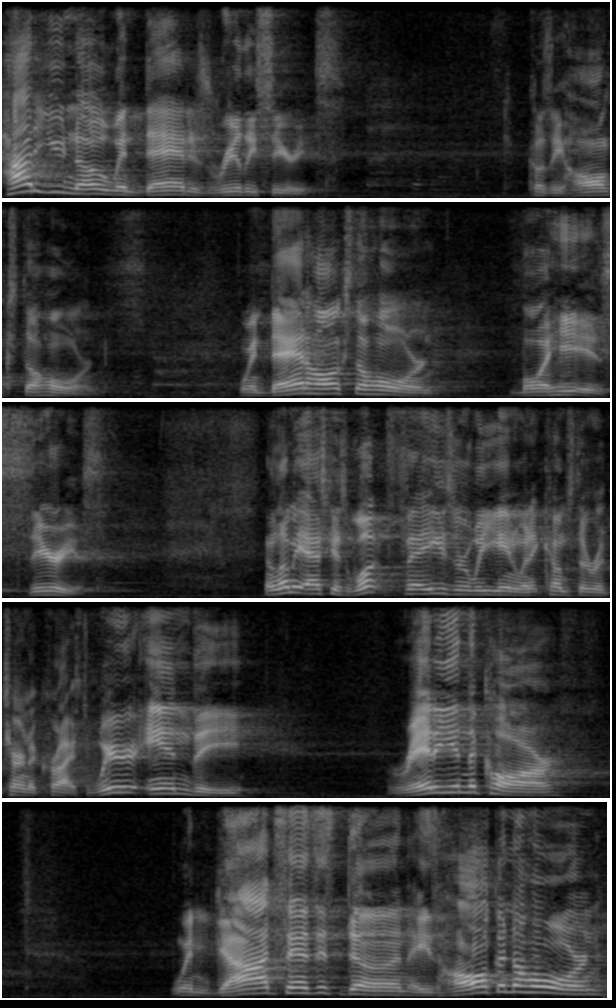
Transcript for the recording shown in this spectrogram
How do you know when dad is really serious? Because he honks the horn. When dad honks the horn, boy, he is serious. And let me ask you this what phase are we in when it comes to the return of Christ? We're in the ready in the car. When God says it's done, He's honking the horn,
